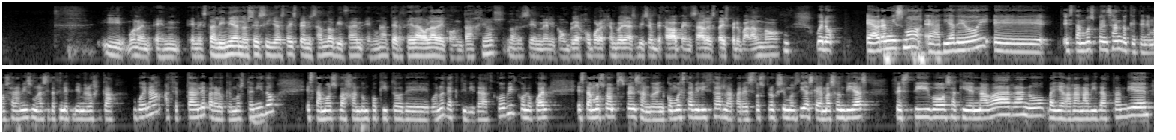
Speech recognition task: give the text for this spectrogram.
Y bueno, en, esta línea no sé si ya estáis pensando quizá en, una tercera ola de contagios. No sé si en el complejo, por ejemplo, ya habéis empezado a pensar, estáis preparando. Bueno, Eh, ahora mismo, eh, a día de hoy, eh, estamos pensando que tenemos ahora mismo una situación epidemiológica buena, aceptable para lo que hemos tenido. Estamos bajando un poquito de, bueno, de actividad COVID, con lo cual estamos pensando en cómo estabilizarla para estos próximos días, que además son días festivos aquí en Navarra, ¿no? Va a llegar la Navidad también.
